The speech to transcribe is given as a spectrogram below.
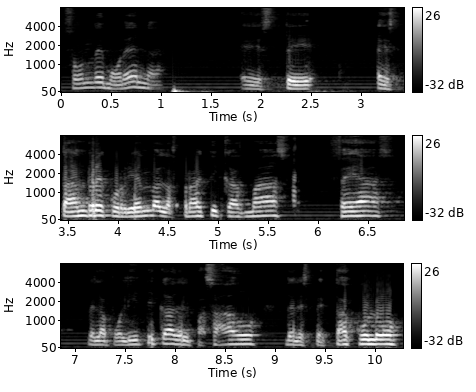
son de Morena, este, están recurriendo a las prácticas más feas de la política del pasado, del espectáculo,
